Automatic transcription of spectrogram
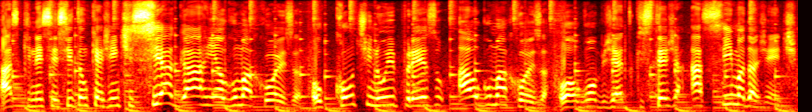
as que necessitam que a gente se agarre em alguma coisa ou continue preso a alguma coisa ou algum objeto que esteja acima da gente.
